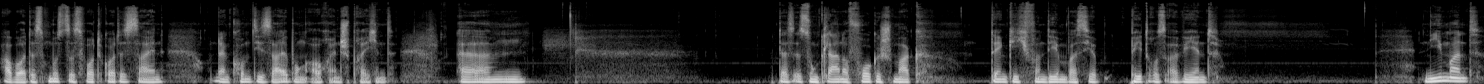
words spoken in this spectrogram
aber das muss das Wort Gottes sein und dann kommt die Salbung auch entsprechend. Ähm, das ist so ein kleiner Vorgeschmack, denke ich, von dem, was hier Petrus erwähnt. Niemand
